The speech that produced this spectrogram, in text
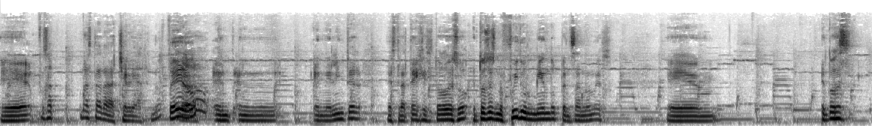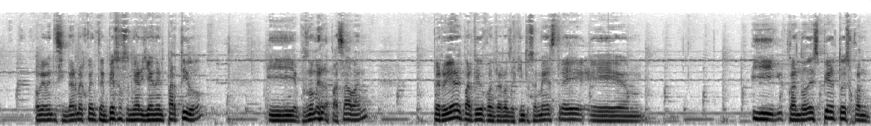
Eh, pues a, más para chelear, ¿no? Pero en, en- en el Inter, estrategias y todo eso. Entonces me fui durmiendo pensando en eso. Eh, entonces, obviamente sin darme cuenta, empiezo a soñar ya en el partido. Y pues no me la pasaban. Pero ya era el partido contra los de quinto semestre. eh, y cuando despierto es cuando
